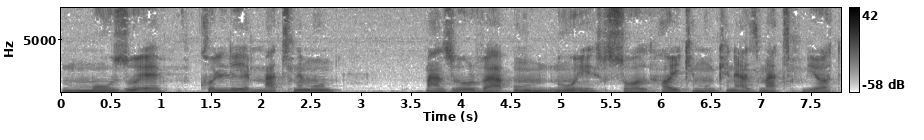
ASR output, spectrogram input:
موضوع کلی متنمون منظور و اون نوع سوال هایی که ممکنه از متن بیاد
